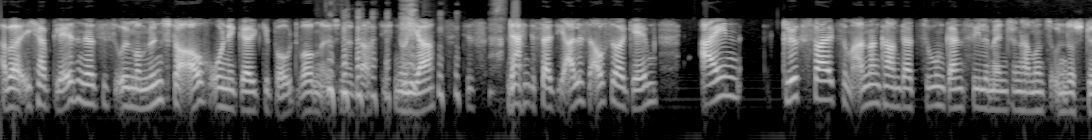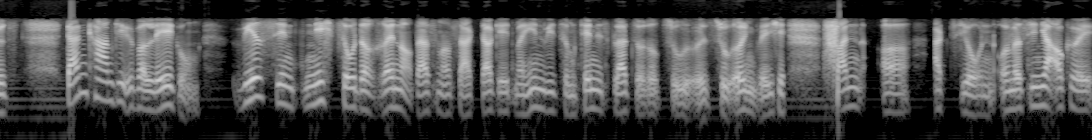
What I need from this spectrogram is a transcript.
Aber ich habe gelesen, dass das Ulmer Münster auch ohne Geld gebaut worden ist. Und dann dachte ich, nun ja, das, nein, das hat sich alles auch so ergeben. Ein Glücksfall, zum anderen kam dazu und ganz viele Menschen haben uns unterstützt. Dann kam die Überlegung, wir sind nicht so der Renner, dass man sagt, da geht man hin wie zum Tennisplatz oder zu, äh, zu irgendwelche Fun-Aktionen. Äh, und wir sind ja auch äh,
